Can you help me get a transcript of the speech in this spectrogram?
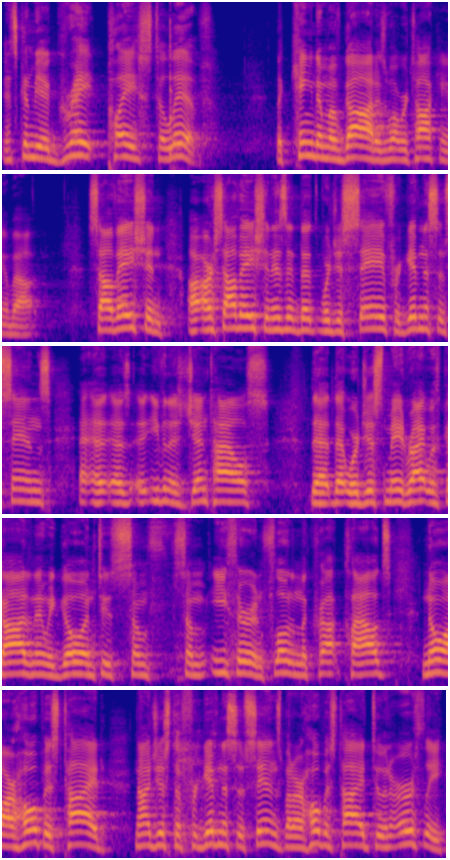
It's going to be a great place to live. The kingdom of God is what we're talking about. Salvation, our salvation isn't that we're just saved, forgiveness of sins, as, even as Gentiles, that, that we're just made right with God and then we go into some, some ether and float in the clouds. No, our hope is tied not just to forgiveness of sins, but our hope is tied to an earthly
